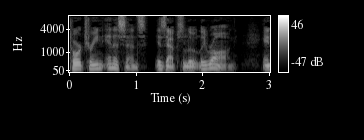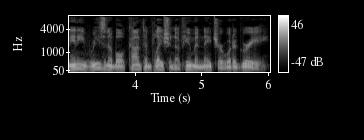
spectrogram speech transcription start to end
torturing innocents is absolutely wrong, and any reasonable contemplation of human nature would agree.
